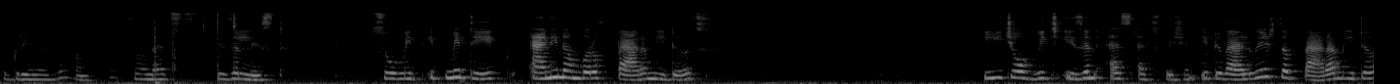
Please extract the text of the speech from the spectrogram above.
so green is the answer. So next is a list. So it may take any number of parameters each of which is an S expression. It evaluates the parameter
